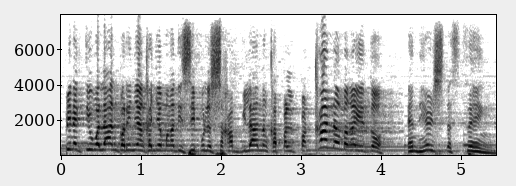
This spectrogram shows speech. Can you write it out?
Pinagtiwalaan pa rin niya ang kanyang mga disipulo sa kabila ng kapalpakan ng mga ito. And here's the thing.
